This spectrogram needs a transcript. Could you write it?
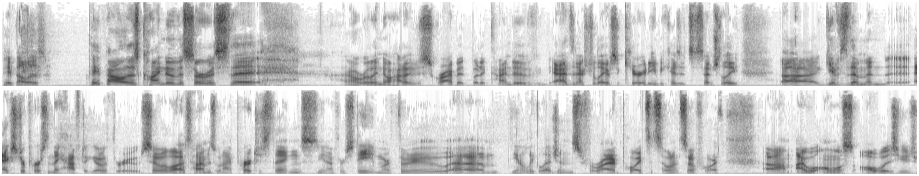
PayPal is? PayPal is kind of a service that I don't really know how to describe it, but it kind of adds an extra layer of security because it's essentially uh, gives them an extra person they have to go through. So a lot of times when I purchase things, you know, through Steam or through um, you know League of Legends for Riot Points and so on and so forth, um, I will almost always use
